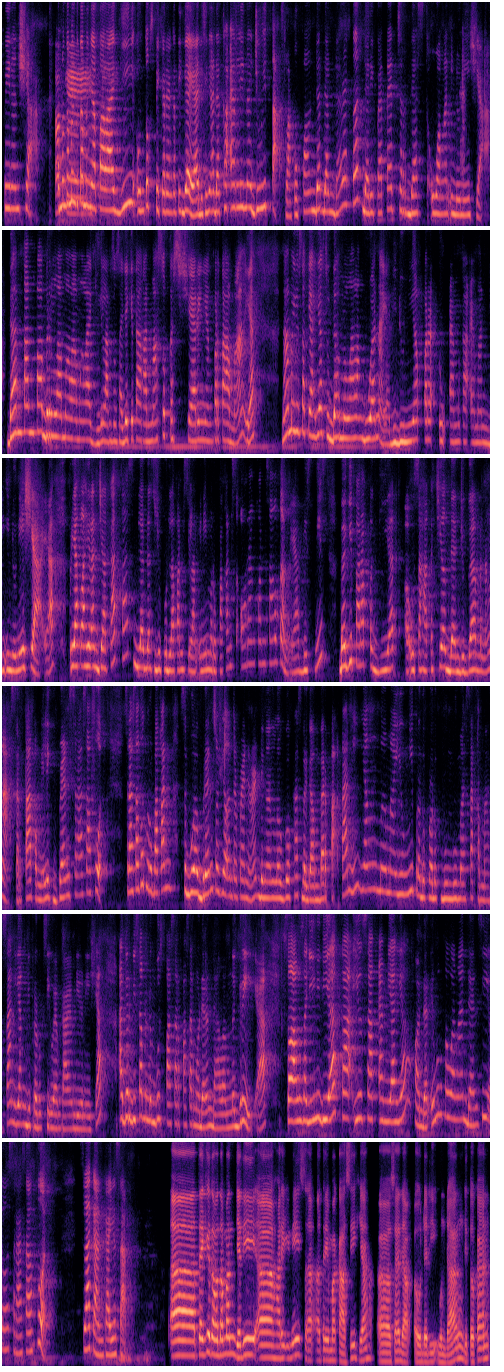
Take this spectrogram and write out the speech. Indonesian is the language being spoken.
Financia. Teman-teman kita menyapa lagi untuk speaker yang ketiga ya. Di sini ada Kak Erlina Juwita selaku founder dan director dari PT Cerdas Keuangan Indonesia. Dan tanpa berlama-lama lagi, langsung saja kita akan masuk ke sharing yang pertama ya. Nama Yusak Yahya sudah melalang buana ya di dunia per UMKM di Indonesia ya. Pria kelahiran Jakarta 1978 silam ini merupakan seorang konsultan ya bisnis bagi para pegiat uh, usaha kecil dan juga menengah serta pemilik brand Serasa Food. Serasa Food merupakan sebuah brand social entrepreneur dengan logo khas bergambar Pak Tani yang memayungi produk-produk bumbu masak kemasan yang diproduksi UMKM di Indonesia agar bisa menembus pasar-pasar modern dalam negeri ya. So, langsung saja ini dia Kak Yusak M. Yahya, founder ilmu keuangan dan CEO Serasa Food. Silakan Kak Yusak. Uh, thank you teman-teman. Jadi uh, hari ini uh, terima kasih ya. Uh, saya udah, udah diundang gitu kan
